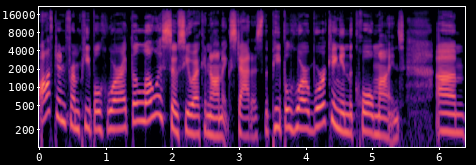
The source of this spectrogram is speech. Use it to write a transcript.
often from people who are at the lowest socioeconomic status, the people who are working in the coal mines. Um,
